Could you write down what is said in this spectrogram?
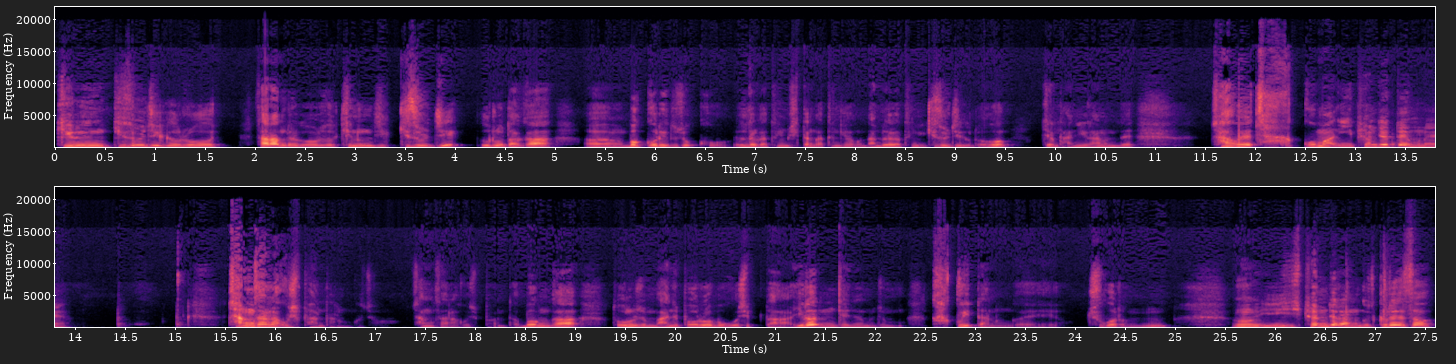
기능, 기술직으로 사람들과 기능직, 기술직으로다가 어, 먹거리도 좋고, 여자들 같은 경우 식당 같은 경우, 남자들 같은 경우 기술직으로 직장 다니기를 하는데, 차후에 자꾸만 이 편제 때문에 장사를 하고 싶어 한다는 거죠. 장사를 하고 싶어 한다. 뭔가 돈을 좀 많이 벌어보고 싶다. 이런 개념을 좀 갖고 있다는 거예요. 추월은. 어, 이 편제라는 것. 그래서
